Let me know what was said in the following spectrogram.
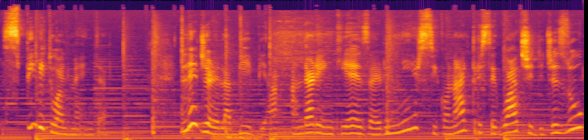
spiritualmente. Leggere la Bibbia, andare in chiesa e riunirsi con altri seguaci di Gesù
